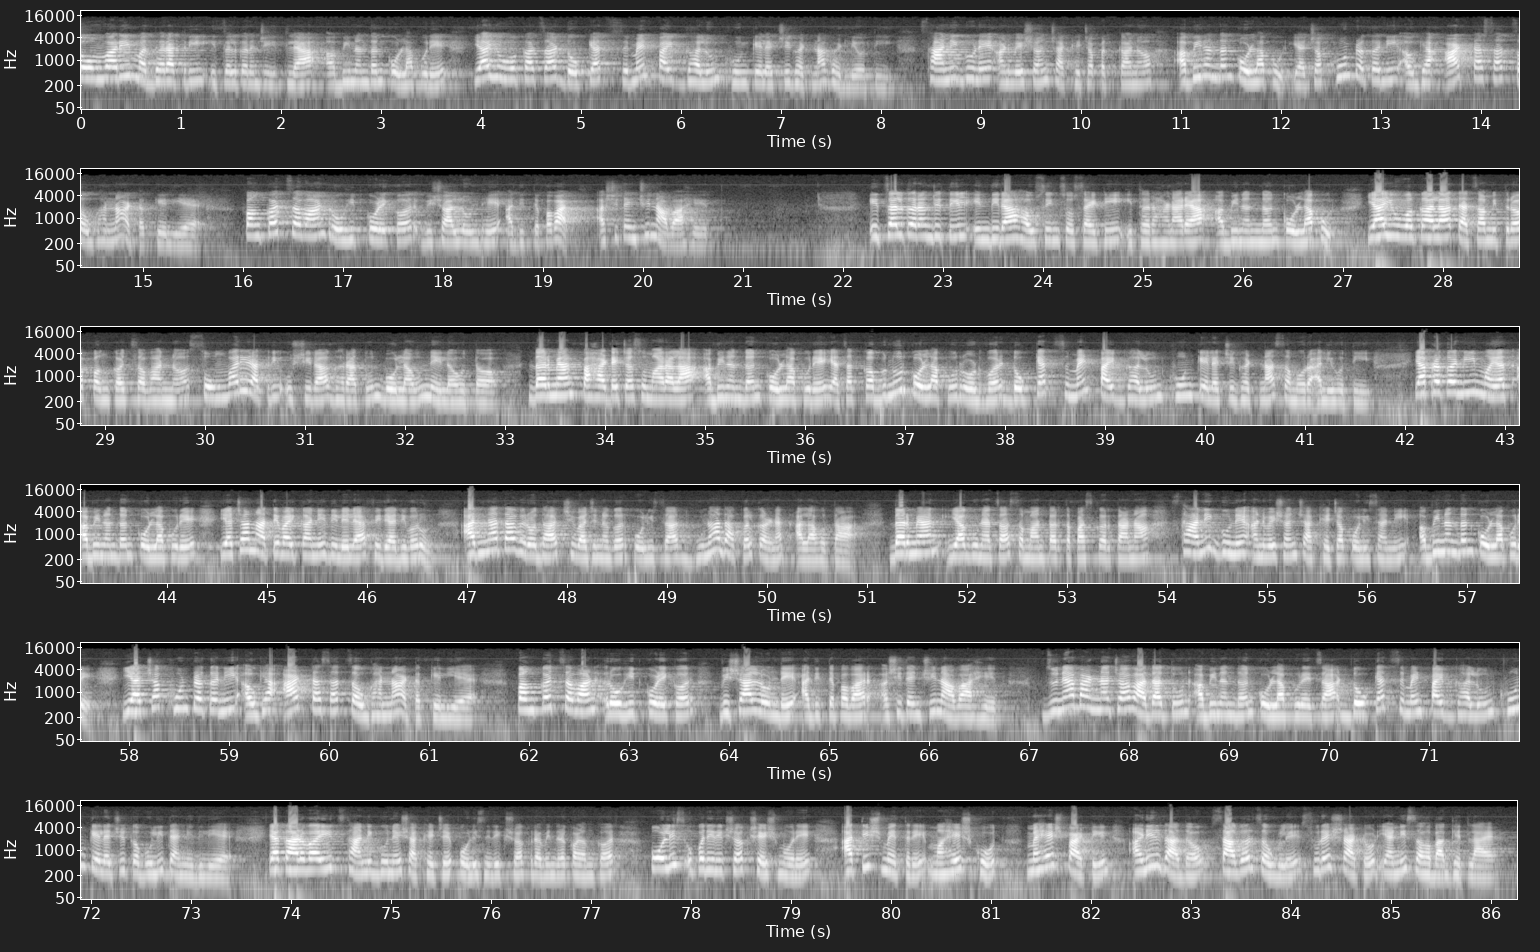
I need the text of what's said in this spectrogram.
सोमवारी मध्यरात्री इचलकरंजी इथल्या अभिनंदन कोल्हापुरे या युवकाचा डोक्यात सिमेंट पाईप घालून खून केल्याची घटना घडली होती. स्थानिक गुन्हे अन्वेषण शाखेच्या पथकानं अभिनंदन कोल्हापूर याच्या खून प्रकरणी अवघ्या आठ तासात चौघांना अटक केली आहे. पंकज चव्हाण रोहित कोळेकर विशाल लोंढे आदित्य पवार अशी त्यांची नावं आहेत. इचलकरंजीतील इंदिरा हाऊसिंग सोसायटी इथं राहणाऱ्या अभिनंदन कोल्हापूर या युवकाला त्याचा मित्र पंकज चव्हाणनं सोमवारी रात्री उशिरा घरातून बोलावून नेलं होतं. दरम्यान पहाटेच्या सुमाराला अभिनंदन कोल्हापुरे याचा कबनूर कोल्हापूर रोडवर डोक्यात सिमेंट पाईप घालून खून केल्याची घटना समोर आली होती. या प्रकरणी मयत अभिनंदन कोल्हापुरे याच्या नातेवाईकांनी दिलेल्या फिर्यादीवरून अज्ञाताविरोधात शिवाजीनगर पोलिसात गुन्हा दाखल करण्यात आला होता. दरम्यान या गुन्ह्याचा समांतर तपास करताना स्थानिक गुन्हे अन्वेषण शाखेच्या पोलिसांनी अभिनंदन कोल्हापुरे याच्या खून प्रकरणी अवघ्या आठ तासात चौघांना अटक केली आहे. पंकज चव्हाण रोहित कोळेकर विशाल लोंडे आदित्य पवार अशी त्यांची नावं आहेत. जुन्या भांडणाच्या वादातून अभिनंदन कोल्हापुरेचा डोक्यात सिमेंट पाईप घालून खून केल्याची कबुली त्यांनी दिली आहे. या कारवाईत स्थानिक गुन्हे शाखेचे पोलीस निरीक्षक रवींद्र कळमकर पोलीस उपनिरीक्षक शेष मोरे आतिश मेत्रे महेश खोत महेश पाटील अनिल जाधव सागर चौगले सुरेश राठोड यांनी सहभाग घेतला आहे.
